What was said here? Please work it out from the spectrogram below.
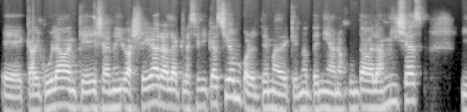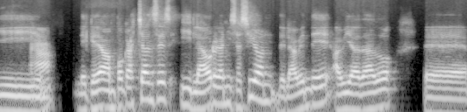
eh, calculaban que ella no iba a llegar a la clasificación por el tema de que no tenía, no juntaba las millas y le quedaban pocas chances y la organización de la BND había dado eh,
